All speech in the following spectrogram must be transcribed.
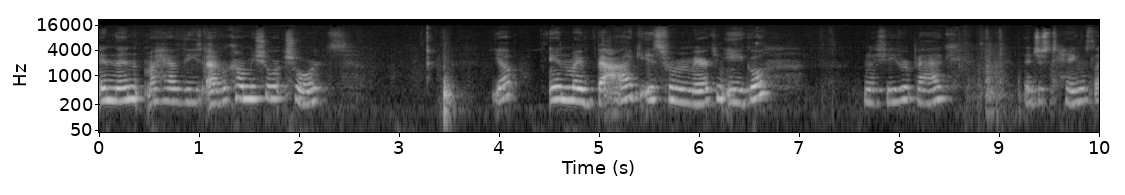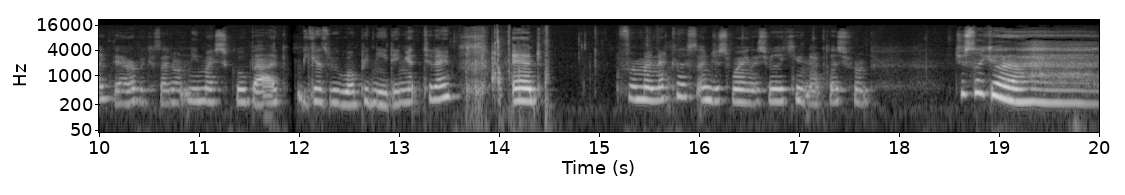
And then I have these Abercrombie short shorts. Yep. And my bag is from American Eagle. My favorite bag. It just hangs like there because I don't need my school bag because we won't be needing it today. And for my necklace, I'm just wearing this really cute necklace from just like a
